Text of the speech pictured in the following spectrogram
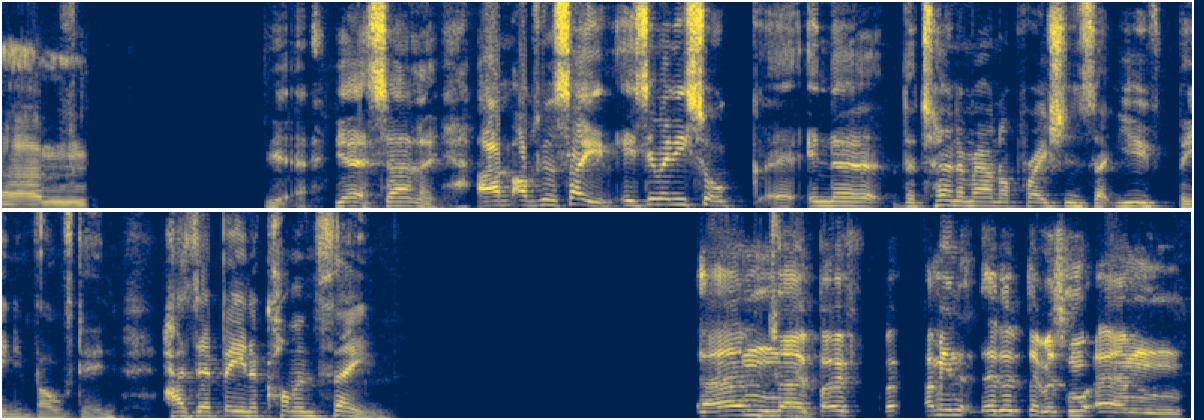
Um, yeah, yeah, certainly. Um, I was going to say, is there any sort of uh, in the the turnaround operations that you've been involved in? Has there been a common theme? Um, no, both. I mean, there, there was um,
